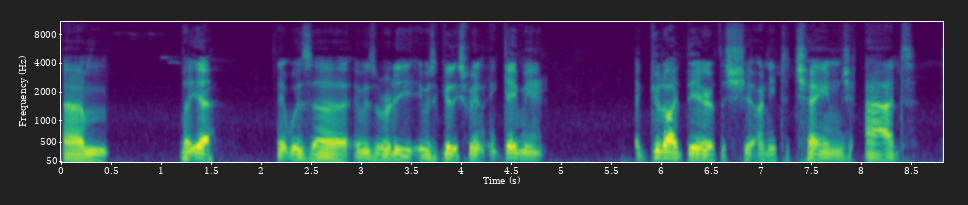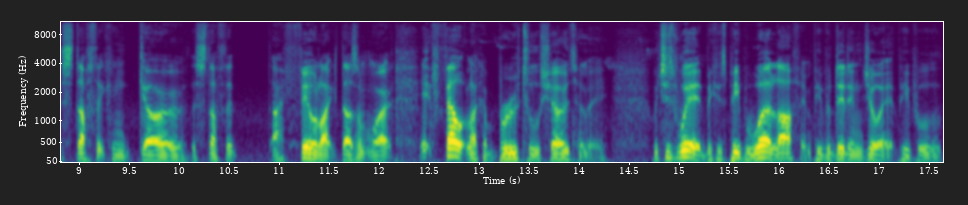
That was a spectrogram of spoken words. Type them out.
Um, but yeah, it was uh, it was really it was a good experience. It gave me a good idea of the shit I need to change, add, stuff that can go, the stuff that I feel like doesn't work. It felt like a brutal show to me, which is weird because people were laughing, people did enjoy it, people,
